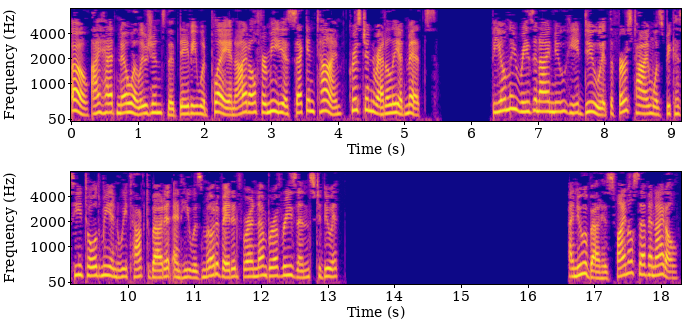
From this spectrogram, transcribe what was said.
Oh, I had no illusions that Davie would play an idol for me a second time, Christian readily admits. The only reason I knew he'd do it the first time was because he told me and we talked about it and he was motivated for a number of reasons to do it. I knew about his Final 7 idol.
